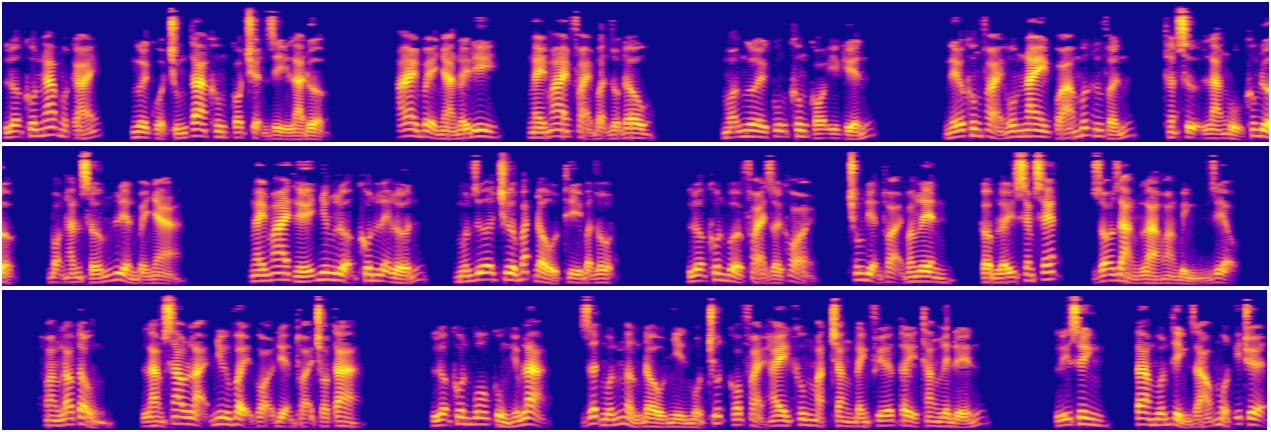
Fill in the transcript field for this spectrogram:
Lượng khôn ngáp một cái, người của chúng ta không có chuyện gì là được. Ai về nhà lấy đi, ngày mai phải bận rộn đâu. Mọi người cũng không có ý kiến. Nếu không phải hôm nay quá mức hưng phấn, thật sự là ngủ không được, bọn hắn sớm liền về nhà. Ngày mai thế nhưng lượng khôn lệ lớn, muốn giữa chưa bắt đầu thì bận rộn. Lượng khôn vừa phải rời khỏi, chung điện thoại văng lên, cầm lấy xem xét, rõ ràng là hoàng bình diệu. Hoàng lao tổng làm sao lại như vậy gọi điện thoại cho ta? Lượng khôn vô cùng hiếm lạ, rất muốn ngẩng đầu nhìn một chút có phải hay không mặt trăng đánh phía tây thăng lên đến. Lý sinh, ta muốn thỉnh giáo một ít chuyện.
